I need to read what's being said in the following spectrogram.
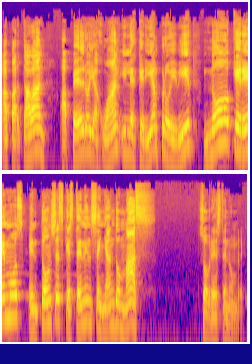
apartaban a Pedro y a Juan y les querían prohibir. No queremos entonces que estén enseñando más sobre este nombre.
